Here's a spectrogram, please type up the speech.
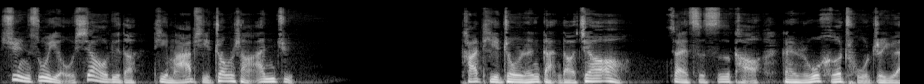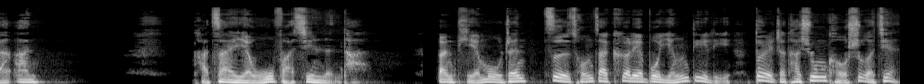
迅速有效率地替马匹装上鞍具。他替众人感到骄傲。再次思考该如何处置袁安，他再也无法信任他。但铁木真自从在克烈部营地里对着他胸口射箭，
